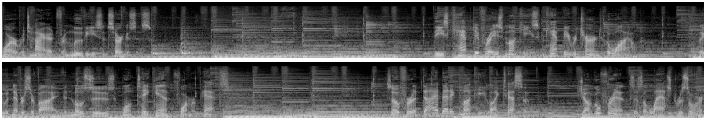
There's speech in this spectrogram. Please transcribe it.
or retired from movies and circuses. These captive raised monkeys can't be returned to the wild. They would never survive, and most zoos won't take in former pets. So, for a diabetic monkey like Tessa, Jungle Friends is a last resort.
